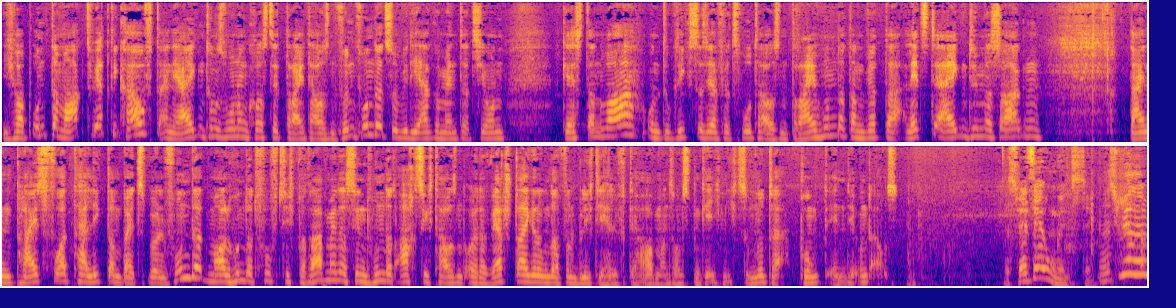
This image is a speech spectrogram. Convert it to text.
ich habe unter Marktwert gekauft, eine Eigentumswohnung kostet 3500, so wie die Argumentation gestern war. Und du kriegst das ja für 2300, dann wird der letzte Eigentümer sagen, dein Preisvorteil liegt dann bei 1200 mal 150 Quadratmeter sind 180.000 Euro Wertsteigerung, davon will ich die Hälfte haben, ansonsten gehe ich nicht zum Notar. Punkt, Ende und aus. Das wäre sehr ungünstig. Das wäre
